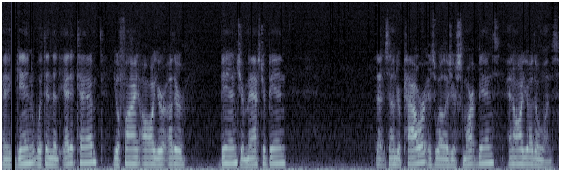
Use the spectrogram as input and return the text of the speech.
and again within the edit tab you'll find all your other bins your master bin that's under power as well as your smart bins and all your other ones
